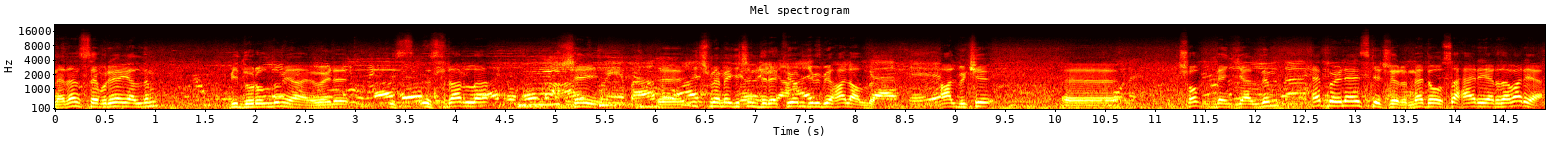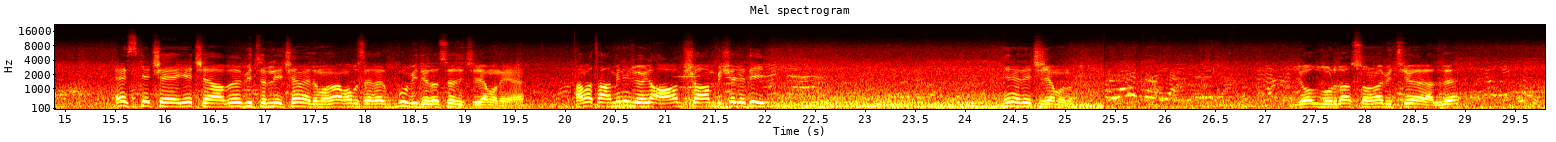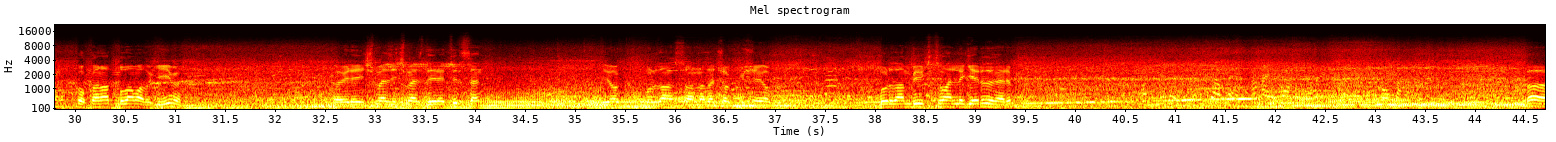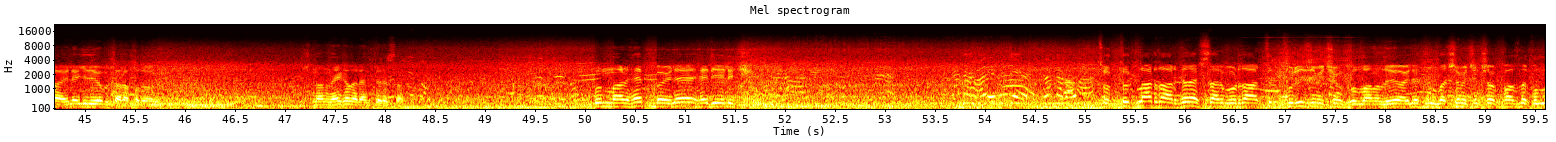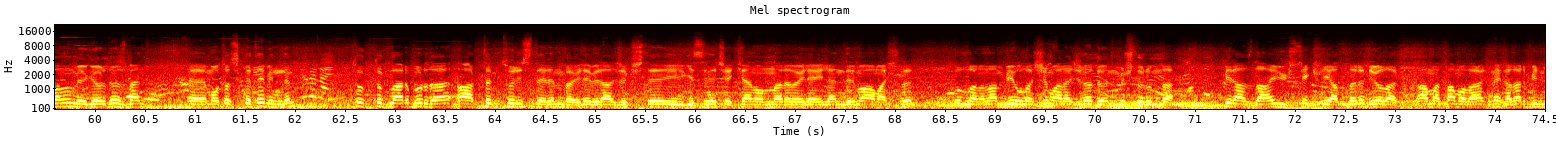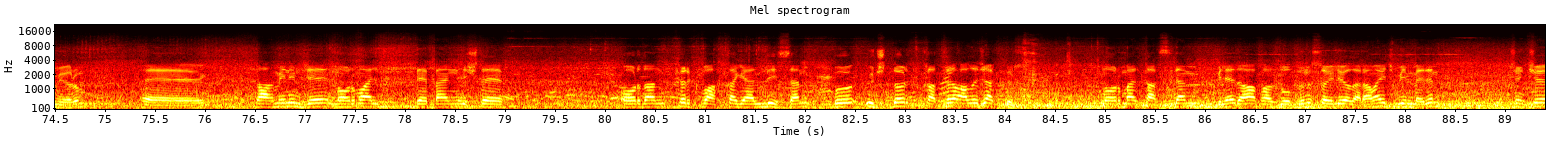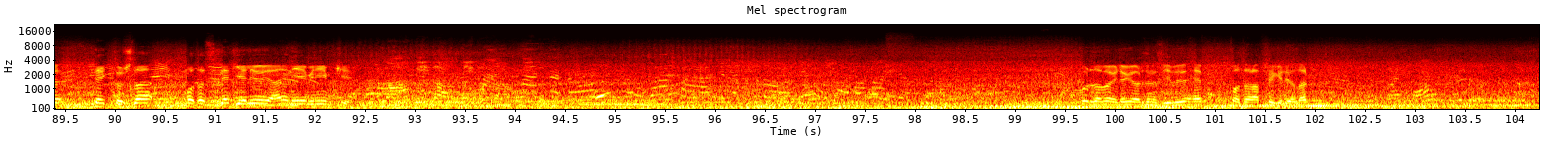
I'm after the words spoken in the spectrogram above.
Nedense buraya geldim. Bir duruldum yani. Böyle ısrarla şey e, içmemek için diretiyorum gibi bir hal aldı. Halbuki e, çok denk geldim. Hep böyle es geçiyorum. Ne de olsa her yerde var ya. Es geçe abi bir türlü içemedim onu ama bu sefer bu videoda söz içeceğim onu ya. Ama tahminimce öyle ağam şağım bir şey de değil. Yine de içeceğim onu. Yol buradan sonra bitiyor herhalde. Kokonat bulamadık iyi mi? Öyle içmez içmez diretirsen yok buradan sonra da çok bir şey yok. Buradan büyük ihtimalle geri dönerim. Böyle gidiyor bu tarafa doğru. Şunlar ne kadar enteresan. Bunlar hep böyle hediyelik. Tuk-tuklar da arkadaşlar burada artık turizm için kullanılıyor. Öyle ulaşım için çok fazla kullanılmıyor. Gördünüz ben e, motosiklete bindim. Tuk-tuklar burada artık turistlerin böyle birazcık işte ilgisini çeken, onları böyle eğlendirme amaçlı kullanılan bir ulaşım aracına dönmüş durumda. Biraz daha yüksek fiyatları diyorlar ama tam olarak ne kadar bilmiyorum. E, tahminimce normalde ben işte oradan 40 vakta geldiysem bu 3-4 katı alacaktır. Normal taksiden bile daha fazla olduğunu söylüyorlar ama hiç binmedim. Çünkü tek tuşla motosiklet geliyor yani niye bineyim ki? Burada böyle gördüğünüz gibi hep fotoğraf çekiliyorlar.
